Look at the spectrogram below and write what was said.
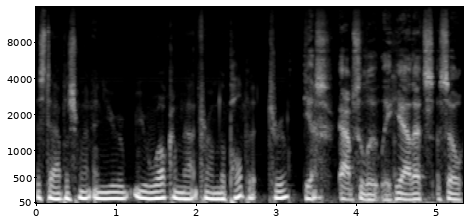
establishment, and you you welcome that from the pulpit. True. Yes, absolutely. Yeah, that's so.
